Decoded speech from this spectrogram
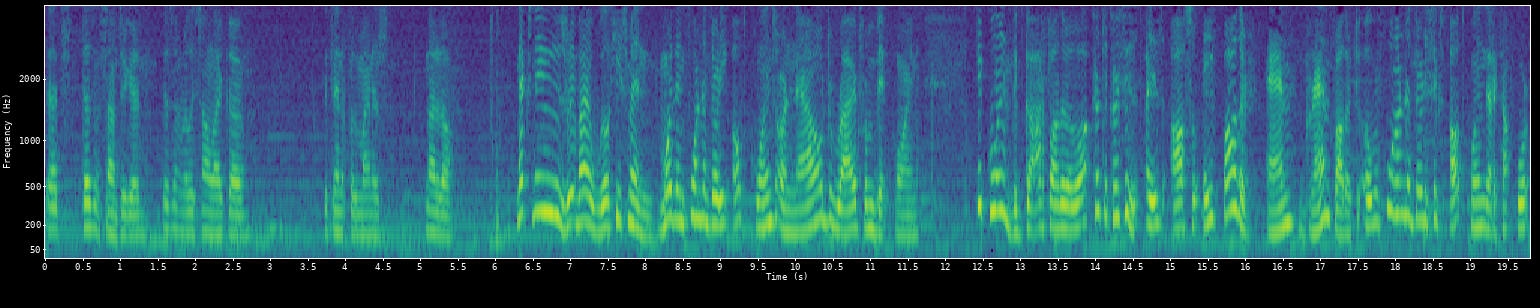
that doesn't sound too good. Doesn't really sound like uh, it's in it for the miners. Not at all. Next news, written by Will Heasman. More than 430 altcoins are now derived from Bitcoin. Bitcoin, the godfather of all cryptocurrencies, is also a father and grandfather to over 436 altcoins that account for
